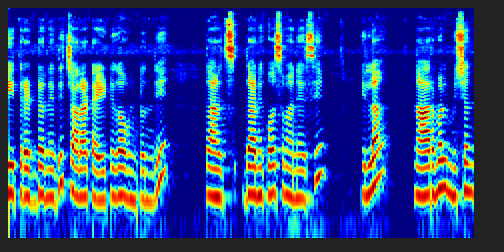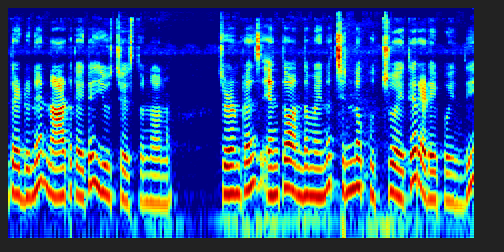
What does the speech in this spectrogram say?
ఈ థ్రెడ్ అనేది చాలా టైట్గా ఉంటుంది. దాని దానికోసం అనేసి ఇలా నార్మల్ మిషన్ థ్రెడ్నే నాటుకైతే యూజ్ చేస్తున్నాను. చూడండి ఫ్రెండ్స్ ఎంతో అందమైన చిన్న కుచ్చు అయితే రెడీ అయిపోయింది.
